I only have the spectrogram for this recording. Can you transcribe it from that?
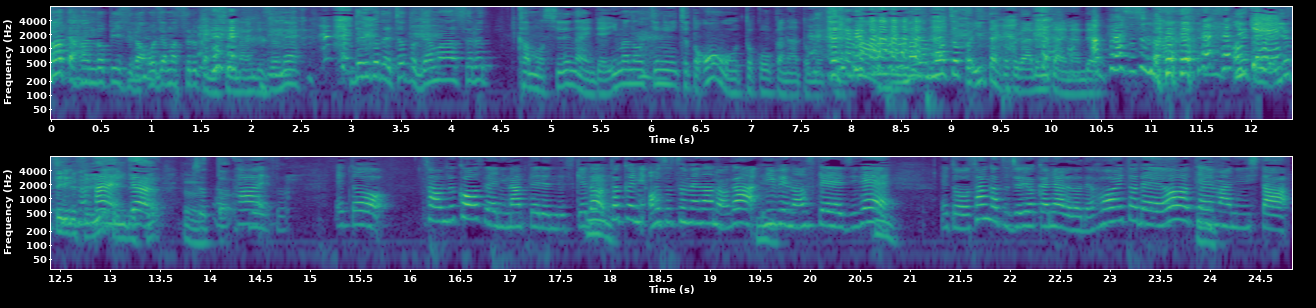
またハンドピースがお邪魔するかもしれないんですよね。ということで、ちょっと邪魔するかもしれないんで、今のうちに ちょっとオンを打っとこうかなと思って。まだもうちょっと言いたいことがあるみたいなんで。あ、プラスすんの？言っていい言っていいですよ、言っていいですよ。うんちょっと。はい。えっと、3部構成になってるんですけど、うん特におすすめなのがうん2部のステージで、えっと、3月14日にあるので、ホワイトデーをテーマにした、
